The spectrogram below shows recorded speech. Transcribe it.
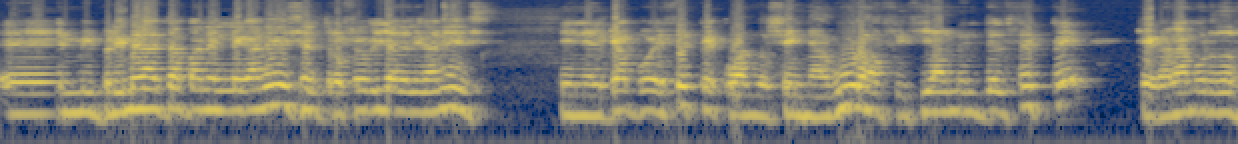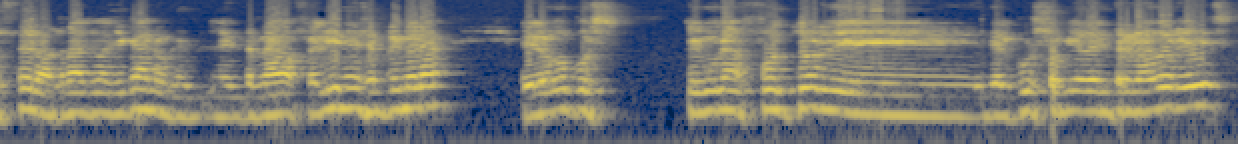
eh, en mi primera etapa en el Leganés, el trofeo Villa de Leganés, en el campo de césped, cuando se inaugura oficialmente el césped, que ganamos 2-0 al Rayo Vallecano, que le entrenaba Felines en primera, y luego pues tengo unas fotos de- del curso mío de entrenadores,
